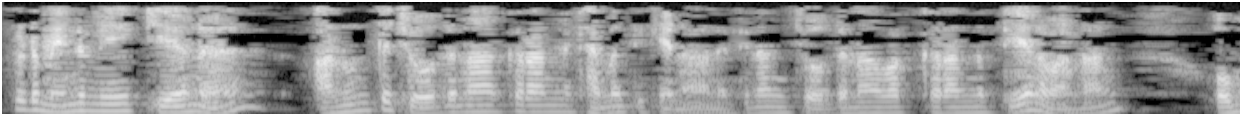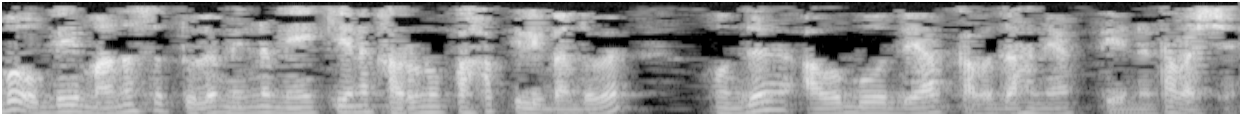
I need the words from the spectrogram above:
ඒකට මෙන්න මේ කියන අනුන්ට චෝදනා කරන්න කැමති කෙනා නැතිනම් චෝදනාවක් කරන්න තියෙනවා නම් ඔබ ඔබේ මනස තුල මෙන්න මේ කියන කරුණු පහ පිළිබඳව හොඳ අවබෝධයක් අවධානයක් තියෙන්නට අවශ්‍යයි.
